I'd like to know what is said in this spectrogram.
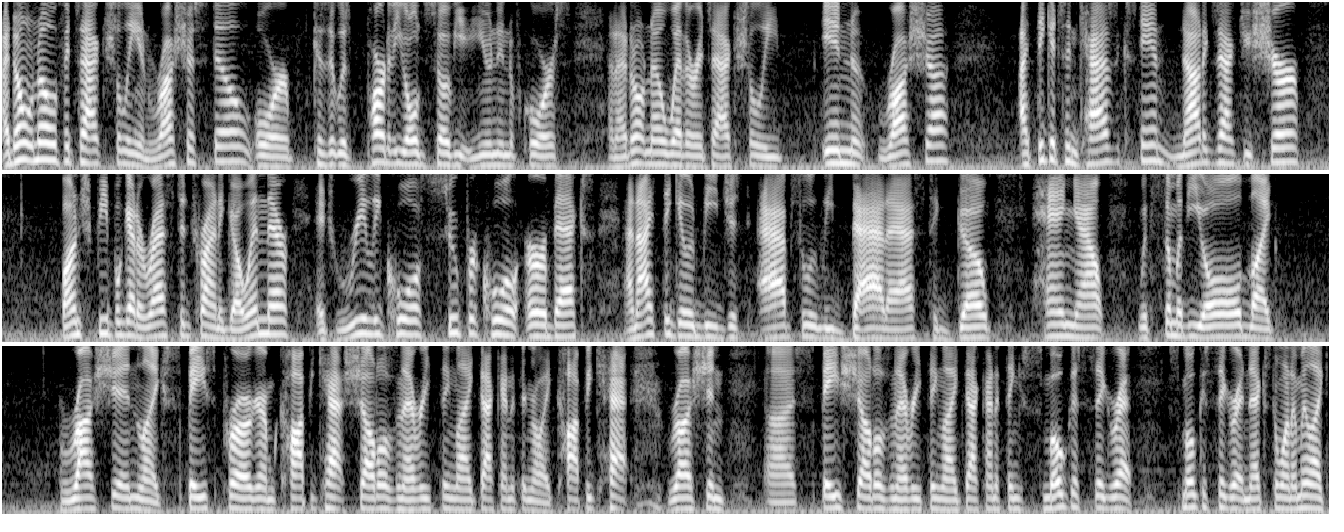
I don't know if it's actually in Russia still, or because it was part of the old Soviet Union, of course, and I don't know whether it's actually in Russia. I think it's in Kazakhstan, not exactly sure. Bunch of people get arrested trying to go in there. It's really cool, super cool urbex, and I think it would be just absolutely badass to go hang out with some of the old like Russian like space program copycat shuttles and everything like that kind of thing, or like copycat Russian uh, space shuttles and everything like that kind of thing. Smoke a cigarette, smoke a cigarette next to one. I mean, like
